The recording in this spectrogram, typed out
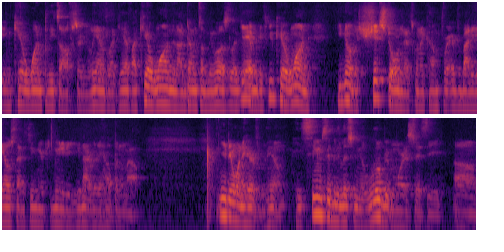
and kill one police officer. And Leon's like, yeah, if I kill one, then I've done something else. Like, yeah, but if you kill one, you know the shitstorm that's going to come for everybody else that's in your community. You're not really helping them out you didn't want to hear from him. He seems to be listening a little bit more to Cissy um,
